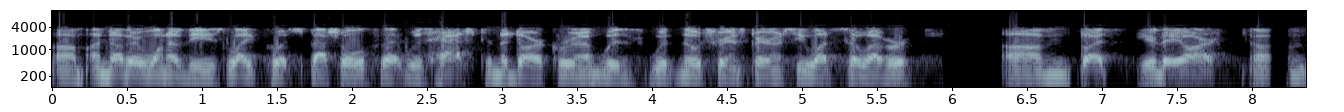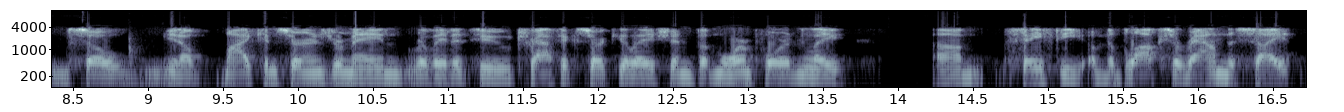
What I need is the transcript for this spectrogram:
Um, another one of these Lightfoot specials that was hatched in the dark room with with no transparency whatsoever. Um, but here they are. Um, so, you know, my concerns remain related to traffic circulation, but more importantly, um, safety of the blocks around the site.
